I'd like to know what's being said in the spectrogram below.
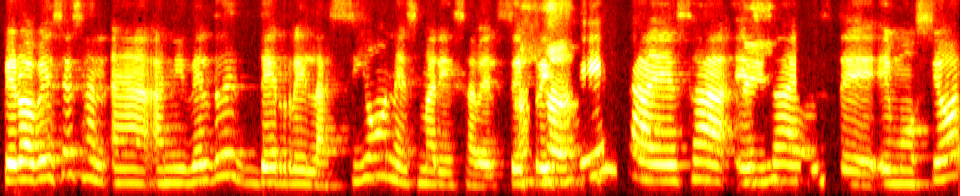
Pero a veces a, nivel de, relaciones, María Isabel, se presenta esa, esa este, emoción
